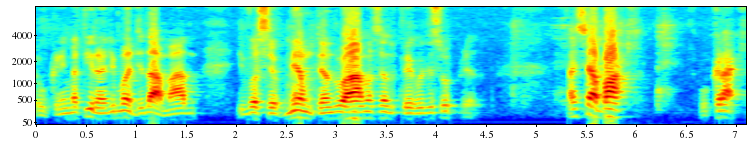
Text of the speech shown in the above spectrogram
o crime atirando de bandido armado e você, mesmo tendo arma, sendo pego de surpresa. Aí se abaque, o craque.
